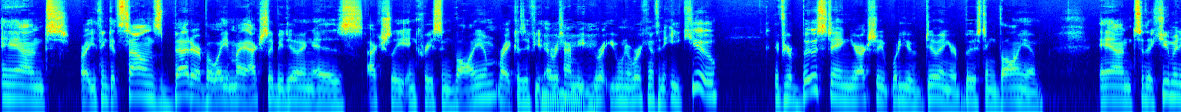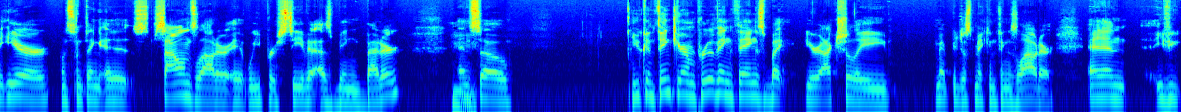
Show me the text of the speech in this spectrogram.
and right you think it sounds better but what you might actually be doing is actually increasing volume right because if you every time you, mm. you when you're working with an eq if you're boosting you're actually what are you doing you're boosting volume and to the human ear, when something is sounds louder, it, we perceive it as being better. Mm. And so you can think you're improving things, but you're actually maybe just making things louder. And then if you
